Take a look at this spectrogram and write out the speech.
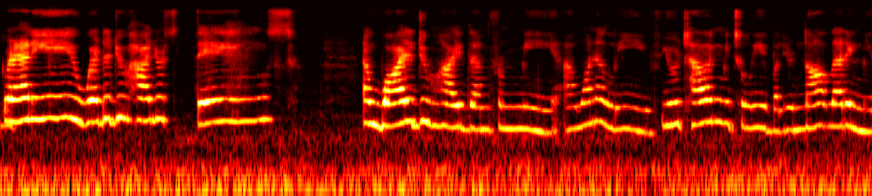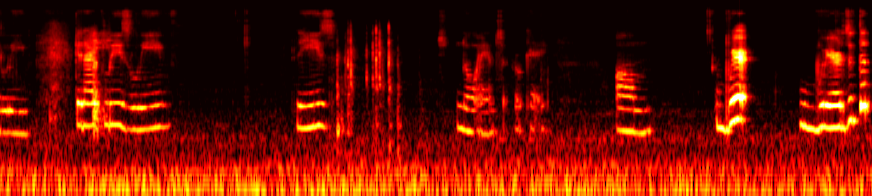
Granny, where did you hide your things? And why did you hide them from me? I want to leave. You're telling me to leave, but you're not letting me leave. Can I please leave? Please? No answer. Okay. Um, where, where did the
